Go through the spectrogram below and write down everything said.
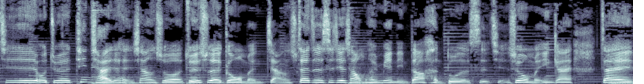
其实我觉得听起来就很像说，主耶稣在跟我们讲，在这个世界上我们会面临到很多的事情，所以我们应该在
